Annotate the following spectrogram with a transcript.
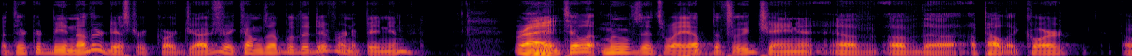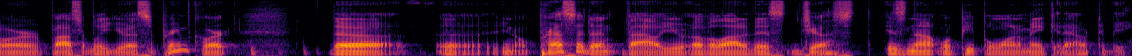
But there could be another district court judge that comes up with a different opinion. And Right. until it moves its way up the food chain of, of the appellate court or possibly U.S. Supreme Court, the uh, you know precedent value of a lot of this just is not what people want to make it out to be.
